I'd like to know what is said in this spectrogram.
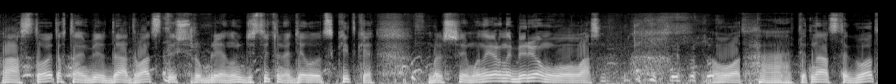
А, стоит автомобиль, да, 20 тысяч рублей. Ну, действительно, делают скидки большие. Мы, наверное, берем его у вас. Вот, а, 15 год,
